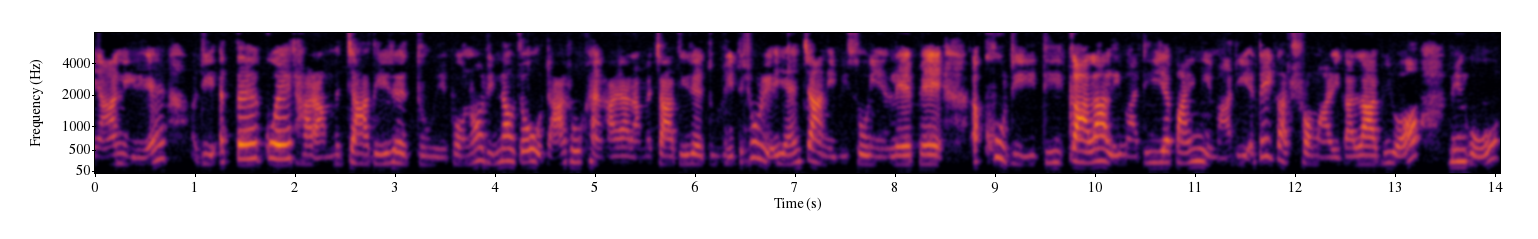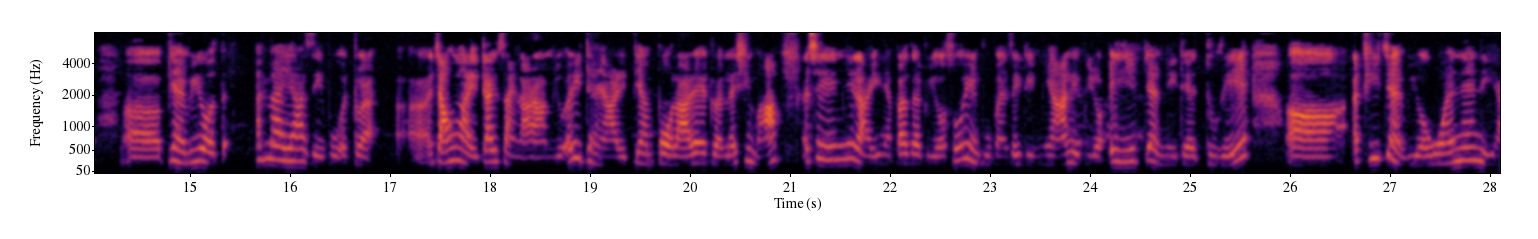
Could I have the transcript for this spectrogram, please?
များနေတယ်ဒီအသေးကွဲထားတာမကြသေးတဲ့သူတွေပေါ့နော်ဒီနောက်ကျောကိုဓာတ်ထိုးခံထားရတာမကြသေးတဲ့သူတွေတချို့တွေအရန်ကြာနေပြီဆိုရင်လည်းပဲအခုဒီဒီကာလလေးမှာဒီရက်ပိုင်းတွေမှာဒီအတိတ်က trauma တွေကလာပြီးတော့မင်းကိုအာပြန်ပြီးတော့အမှတ်ရစေဖို့အတွက် အကြောင်းအရာတွေတိုက်ဆိုင်လာတာမျိုးအဲ့ဒီဒဏ်ရာတွေပြန်ပေါ်လာတဲ့အတွက်လက်ရှိမှာအခြေအနေမြင့်လာရေးနဲ့ပတ်သက်ပြီးတော့စိုးရင်ပူပန်စိတ်တွေများနေပြီးတော့အေးရေးပြတ်နေတဲ့သူတွေအာအထီးကျန်ပြီးတော့ဝမ်းနည်းနေရ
